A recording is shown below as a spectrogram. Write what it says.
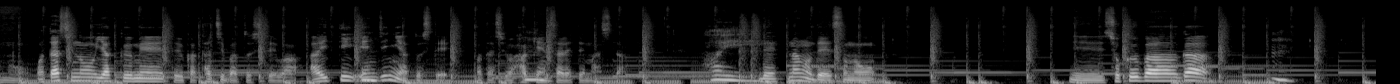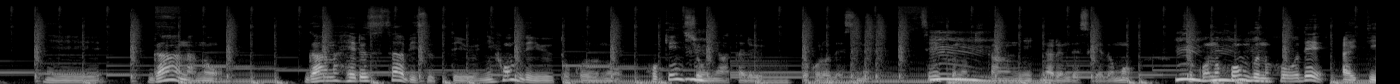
の私の役目というか立場としては IT エンジニアとして私は派遣されてました。うん、はい。で、なので、その、えー、職場が、うん、えー、ガーナのガーナヘルスサービスっていう日本でいうところの保健省にあたるところですね。うん、政府の機関になるんですけども、そこの本部の方で IT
